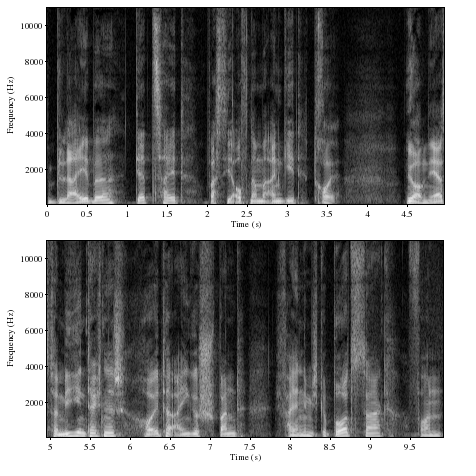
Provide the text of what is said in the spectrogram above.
bleibe der Zeit, was die Aufnahme angeht, treu. Ja, er ist familientechnisch heute eingespannt. Wir feiern nämlich Geburtstag von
